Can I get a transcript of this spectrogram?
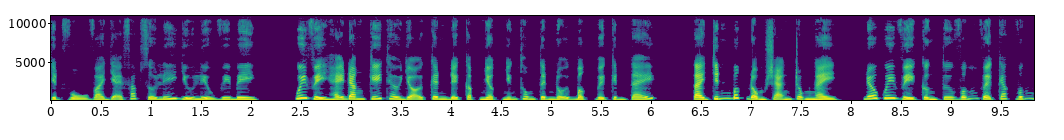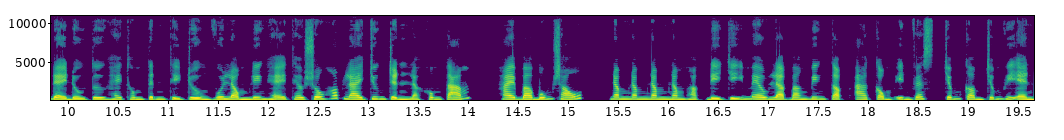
dịch vụ và giải pháp xử lý dữ liệu VB. Quý vị hãy đăng ký theo dõi kênh để cập nhật những thông tin nổi bật về kinh tế, tài chính bất động sản trong ngày. Nếu quý vị cần tư vấn về các vấn đề đầu tư hay thông tin thị trường vui lòng liên hệ theo số hotline chương trình là 08 2346 5555 hoặc địa chỉ mail là ban biên tập a.invest.com.vn.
